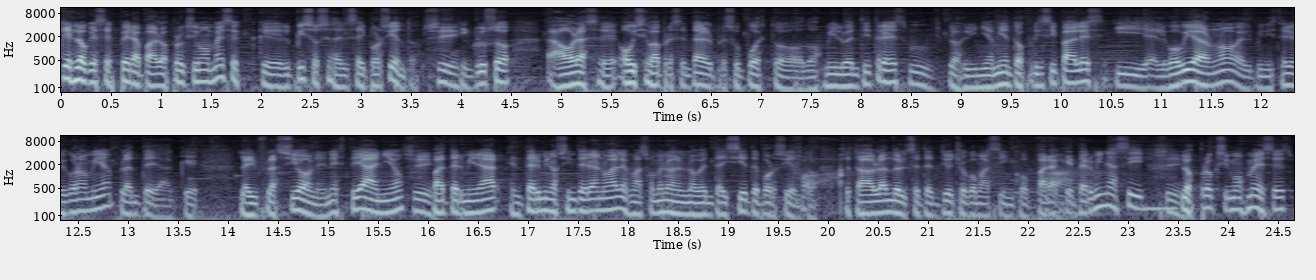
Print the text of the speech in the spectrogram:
¿qué es lo que se espera para los próximos meses? Que el piso sea del 6%. Sí. Incluso ahora se, hoy se va a presentar el presupuesto 2023, Mm. los lineamientos principales y el gobierno, el Ministerio de Economía, plantea que la inflación en este año Sí. va a terminar en términos interanuales más o menos en el 97%. Fa. Yo estaba hablando del 78,5%. Para que termine así, Sí. los próximos meses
